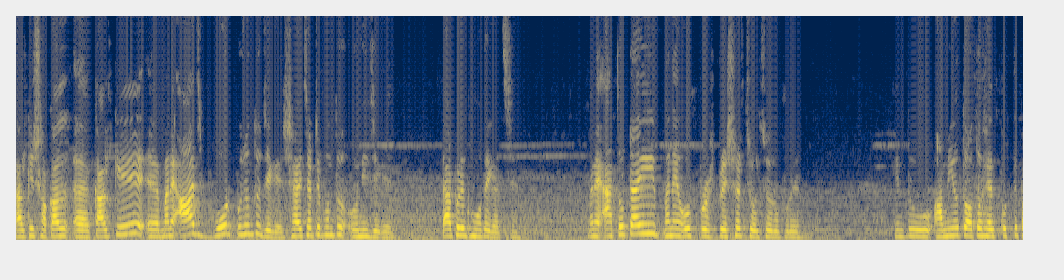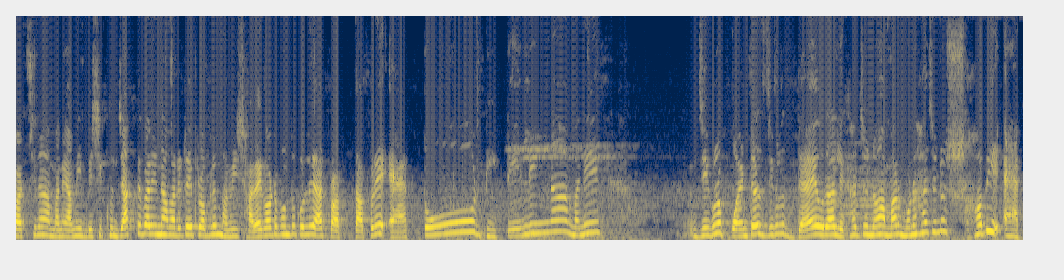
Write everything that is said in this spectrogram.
কালকে সকাল কালকে মানে আজ ভোর পর্যন্ত জেগে, সাড়ে চারটে পর্যন্ত উনি জেগে, তারপরে ঘুমোতে গেছে। মানে এতটাই মানে ওর প্রেশার চলছে ওর উপরে। কিন্তু আমিও তো অত হেল্প করতে পারছি না মানে আমি বেশিক্ষণ জাগতে পারি না আমার এটাই প্রবলেম আমি সাড়ে এগারোটা পর্যন্ত করলে আর তারপরে এত ডিটেলিং না মানে যেগুলো পয়েন্টার্স যেগুলো দেয় ওরা লেখার জন্য আমার মনে হয় যেন সবই এক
